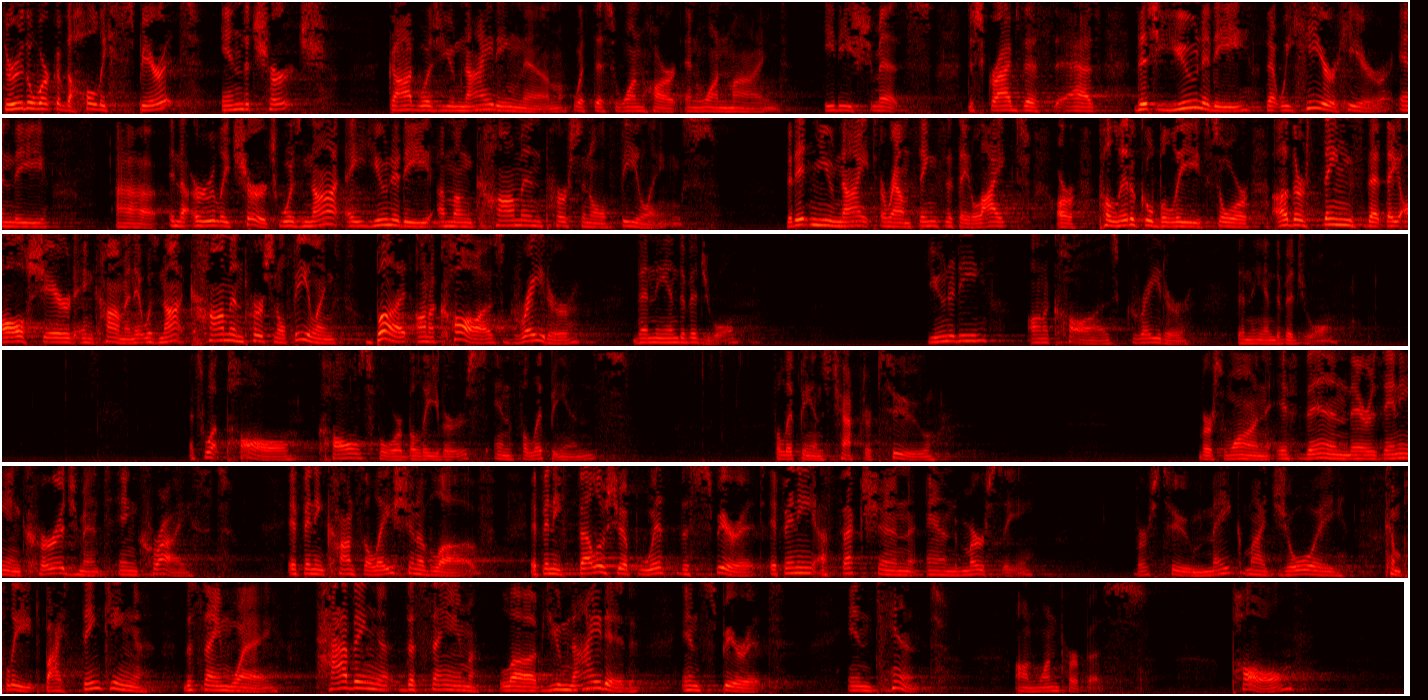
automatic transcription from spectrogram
through the work of the Holy Spirit in the church, God was uniting them with this one heart and one mind. E.D. Schmitz describes this as this unity that we hear here in the uh, in the early church was not a unity among common personal feelings. They didn't unite around things that they liked or political beliefs or other things that they all shared in common. It was not common personal feelings, but on a cause greater than the individual. Unity on a cause greater than the individual. That's what Paul calls for believers in Philippians. Philippians chapter 2, verse 1. If then there is any encouragement in Christ, if any consolation of love, if any fellowship with the Spirit, if any affection and mercy. Verse 2 Make my joy complete by thinking the same way having the same love, united in spirit, intent on one purpose. Paul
